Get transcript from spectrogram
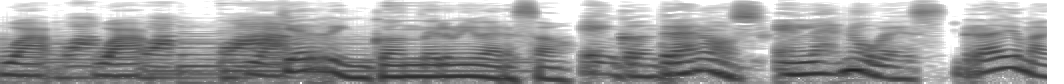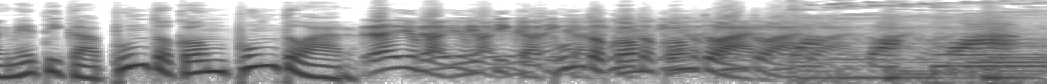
cualquier rincón del universo. Encontranos en las nubes. Radiomagnética.com.ar Radiomagnética.com.ar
